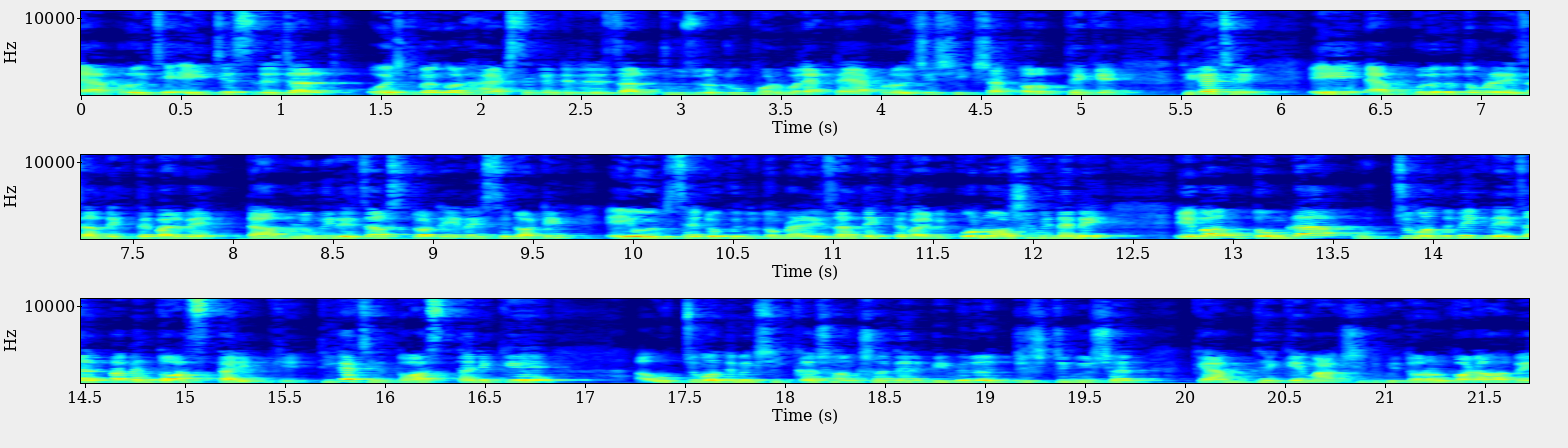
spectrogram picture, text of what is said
অ্যাপ রয়েছে HS result West Bengal higher secondary result two zero two four বলে একটা অ্যাপ রয়েছে শিক্ষার তরফ থেকে, ঠিক আছে? এই অ্যাপগুলোতে তোমরা রেজাল্ট দেখতে পারবে WB results dot NIC dot in এই ওয়েবসাইটেও কিন্তু তোমরা রেজাল্ট দেখতে পারবে, কোনো অসুবিধা নেই। এবং তোমরা উচ্চ মাধ্যমিক রেজাল্ট পাবে দশ তারিখকে, ঠিক আছে? দশ তারিখে উচ্চ মাধ্যমিক শিক্ষা সংসদের বিভিন্ন ডিস্ট্রিবিউশন ক্যাম্প থেকে মার্কশিট বিতরণ করা হবে।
